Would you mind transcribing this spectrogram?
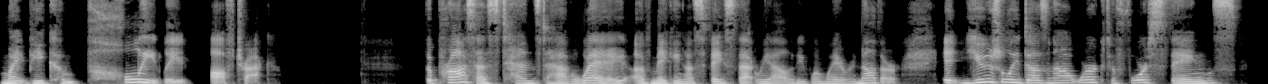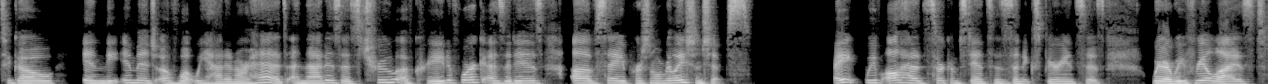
might be completely off track. The process tends to have a way of making us face that reality one way or another. It usually does not work to force things to go in the image of what we had in our heads. And that is as true of creative work as it is of, say, personal relationships right? We've all had circumstances and experiences where we've realized,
